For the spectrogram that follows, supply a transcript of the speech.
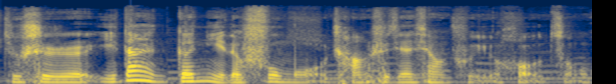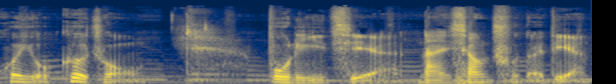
就是一旦跟你的父母长时间相处以后，总会有各种不理解、难相处的点，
